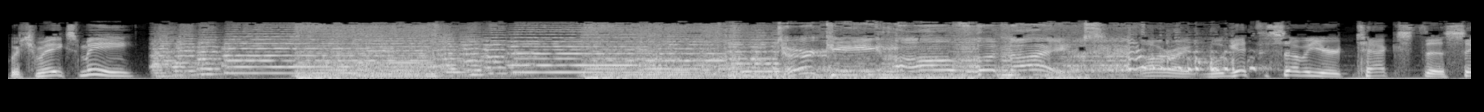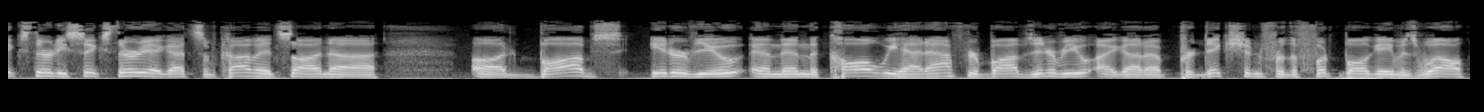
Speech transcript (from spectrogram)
which makes me turkey of the night. All right, we'll get to some of your text. Uh, six thirty, six thirty. I got some comments on. Uh, on Bob's interview and then the call we had after Bob's interview. I got a prediction for the football game as well.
